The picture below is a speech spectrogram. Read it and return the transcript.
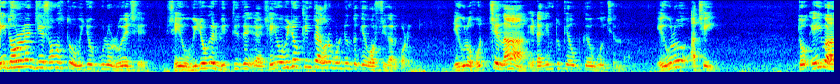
এই ধরনের যে সমস্ত অভিযোগগুলো রয়েছে সেই অভিযোগের ভিত্তিতে, সেই অভিযোগ কিন্তু এখনও পর্যন্ত কেউ অস্বীকার করেনি। যেগুলো হচ্ছে না, এটা কিন্তু কেউ কেউ বলছেন না। এগুলো আছেই। তো এইবার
